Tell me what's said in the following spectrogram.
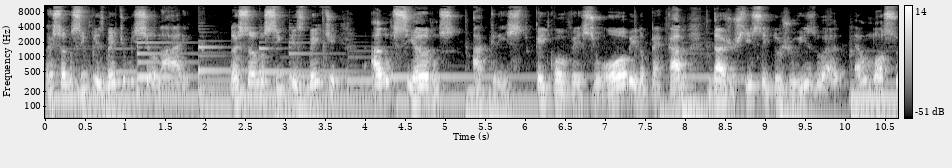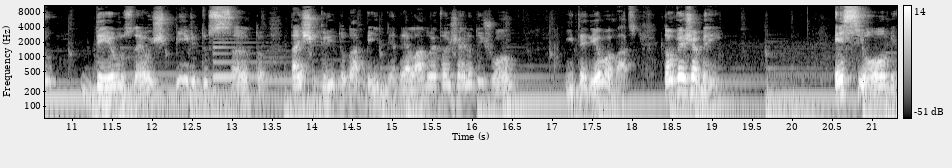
nós somos simplesmente o missionário, nós somos simplesmente anunciamos a Cristo. Quem convence o homem do pecado, da justiça e do juízo é, é o nosso Deus, né? o Espírito Santo. Está escrito na Bíblia, né? lá no Evangelho de João. Entendeu, amados? Então veja bem, esse homem,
